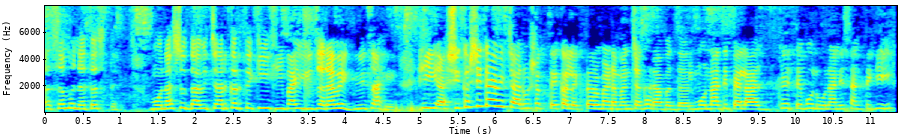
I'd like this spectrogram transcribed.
असं म्हणत असते. मोनासुद्धा विचार करते की ही बाई जरा वेगळीच आहे. ही अशी कशी काय विचारू शकते कलेक्टर मॅडमांच्या घराबद्दल? मोना दिप्याला घेते बोलवून आणि सांगते की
